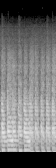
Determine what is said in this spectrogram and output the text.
バカバカバカバカ。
